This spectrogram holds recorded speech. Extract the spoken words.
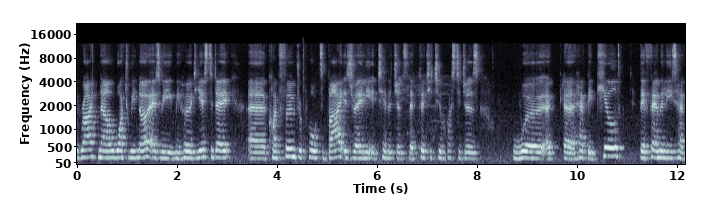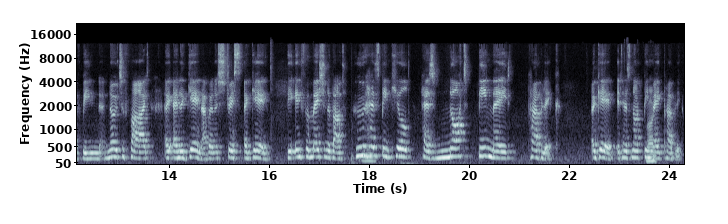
right now, what we know, as we, we heard yesterday, uh, confirmed reports by Israeli intelligence that 32 hostages were uh, uh, have been killed. Their families have been notified. And again, I'm going to stress again, the information about who mm-hmm. has been killed has not been made public. Again, it has not been right. made public.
